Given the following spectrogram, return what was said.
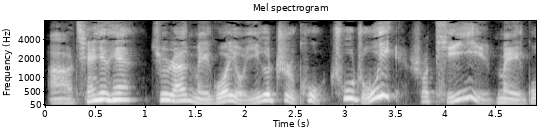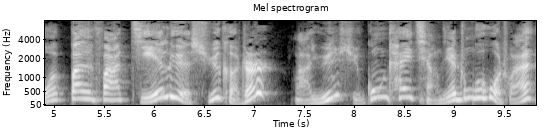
啊，前些天居然美国有一个智库出主意说，提议美国颁发劫掠许可证啊，允许公开抢劫中国货船。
